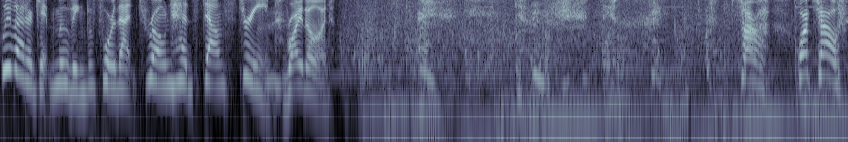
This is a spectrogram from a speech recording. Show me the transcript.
we better get moving before that drone heads downstream. Right on. Zara, watch out!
